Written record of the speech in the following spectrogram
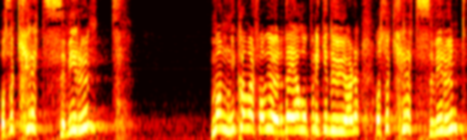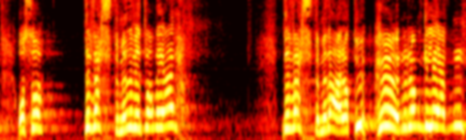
Og så kretser vi rundt. Mange kan i hvert fall gjøre det. Jeg håper ikke du gjør det. Og så kretser vi rundt, og så det verste med det, vet du hva det er? Det verste med det er at du hører om gleden.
